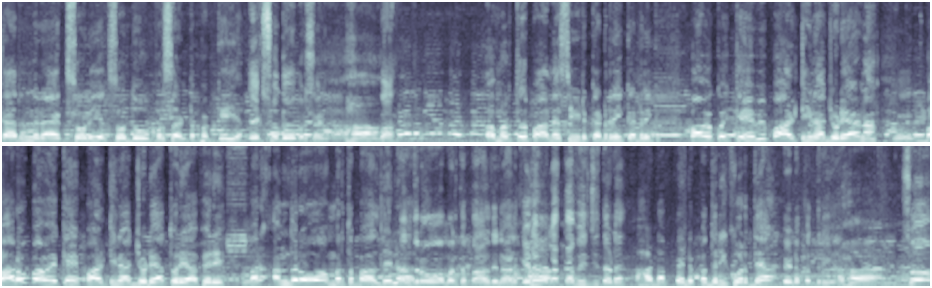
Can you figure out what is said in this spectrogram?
ਕਹਿ ਦਿੰਦੇ ਨੇ 100 ਨਹੀਂ 102% ਪੱਕੀ ਆ 102% ਹਾਂ। ਵਾਹ। ਅਮਰਤਪਾਲ ਨੇ ਸੀਟ ਕੱਢਣੀ ਕੱਢਣੀ। ਭਾਵੇਂ ਕੋਈ ਕਿਸੇ ਵੀ ਪਾਰਟੀ ਨਾਲ ਜੁੜਿਆ ਨਾ ਬਾਹਰੋਂ ਭਾਵੇਂ ਕਿਸੇ ਪਾਰਟੀ ਨਾਲ ਜੁੜਿਆ ਤੁਰਿਆ ਫਿਰੇ ਪਰ ਅੰਦਰੋਂ ਉਹ ਅਮਰਤਪਾਲ ਦੇ ਨਾਲ। ਅੰਦਰੋਂ ਅਮਰਤਪਾਲ ਦੇ ਨਾਲ। ਕਿਹੜਾ। ਇਲਾਕਾ ਵੀਰ ਜੀ ਤੁਹਾਡਾ? ਸਾਡਾ ਪਿੰਡ ਪੱਧਰੀ ਖੁਰਦ ਆ। ਪਿੰਡ ਪੱਧਰੀ ਹਾਂ। ਸੋ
